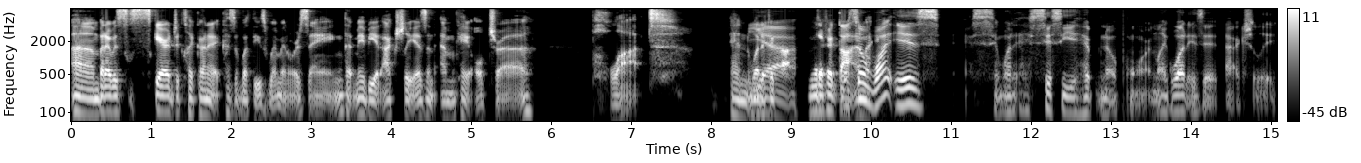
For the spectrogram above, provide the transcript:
Um, but I was scared to click on it because of what these women were saying that maybe it actually is an MK Ultra plot. And what if it Yeah. got, what if it Well, got so my- what is what is sissy hypno porn? Like what is it actually?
